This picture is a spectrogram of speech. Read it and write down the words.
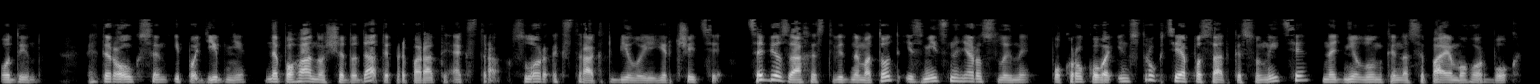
1 гетероуксин і подібні. Непогано ще додати препарати екстра, флор екстракт білої гірчиці. Це біозахист від нематод і зміцнення рослини, покрокова інструкція посадки суниці, на дні лунки насипаємо горбок,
